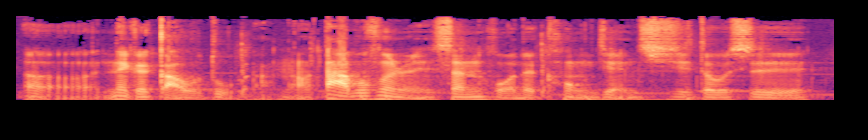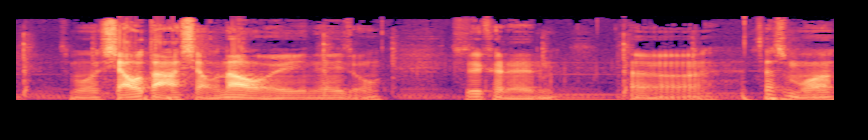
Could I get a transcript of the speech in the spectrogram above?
呃那个高度啊。然后大部分人生活的空间其实都是什么小打小闹而已那种，就是可能呃叫什么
